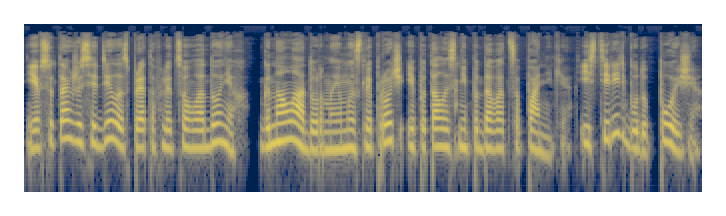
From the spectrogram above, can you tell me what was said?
Я все так же сидела, спрятав лицо в ладонях, гнала дурные мысли прочь и пыталась не поддаваться панике. Истерить буду позже.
